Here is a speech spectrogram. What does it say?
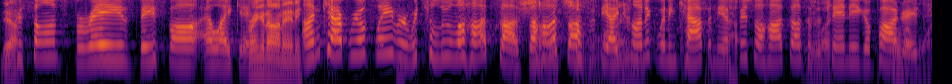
Yeah. croissants, berets, baseball, I like it. Bring it on, Annie. Uncapped real flavor with Cholula hot sauce, the hot sauce with the iconic winning cap and the official hot sauce of the San Diego Padres. wine.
